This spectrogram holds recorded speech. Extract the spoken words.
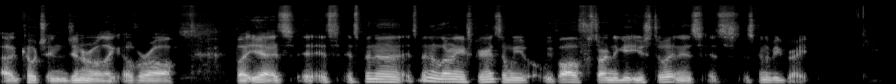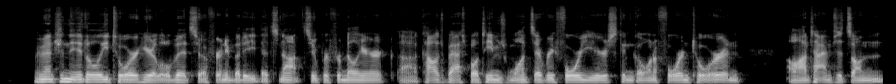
uh, coach in general, like overall. But yeah, it's it's it's been a it's been a learning experience, and we we've all starting to get used to it, and it's it's it's going to be great. We mentioned the Italy tour here a little bit. So, for anybody that's not super familiar, uh, college basketball teams once every four years can go on a foreign tour. And a lot of times it's on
